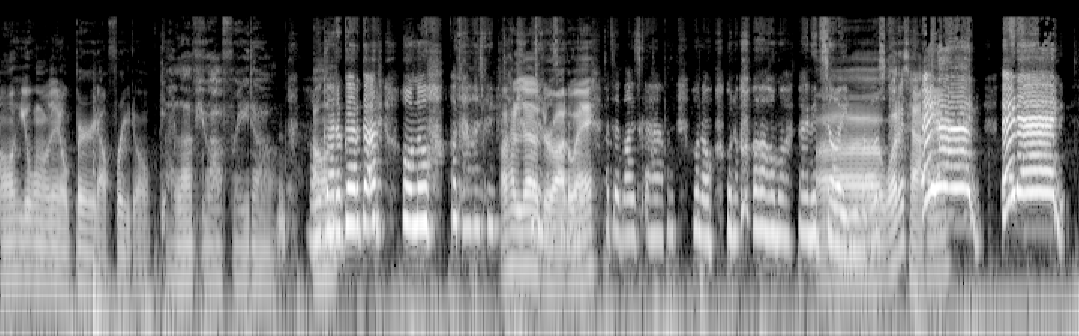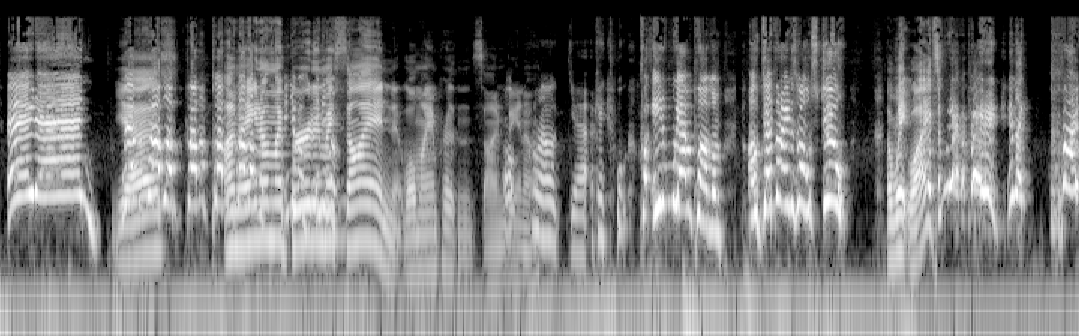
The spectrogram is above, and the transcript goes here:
Oh, you little bird, Alfredo. I love you, Alfredo. Oh Um, god, oh god, oh god. Oh no. Oh, deadline's gonna Oh, hello, Gerardway. A deadline's gonna happen. Oh no, oh no. Oh my. I need to tell Aidan Uh, what is happening? Aidan! Aidan! Aidan! We have a Yes. problem, problem, problem, I'm hanging on my In bird room, and my son. Well, my imprisoned son, Oh, but you know. well, yeah, okay. Well, Aidan, we have a problem. Oh, deadline is almost due. Oh, wait, what? We haven't paid it in like five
